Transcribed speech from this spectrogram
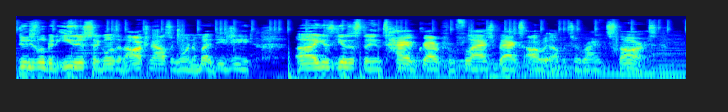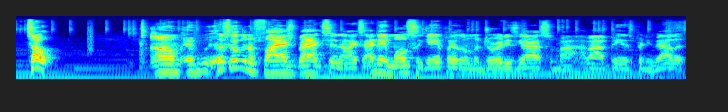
do these a little bit easier. So goes to the auction house and going to MUT.GG. Uh, it just gives us the entire graphic from flashbacks all the way up into Rising Stars. So um, if we let's go to the flashbacks and like I did mostly gameplays on the majority of these guys, so my my opinion is pretty valid.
